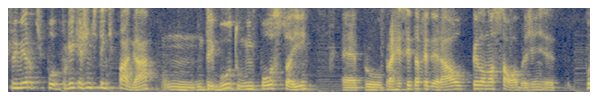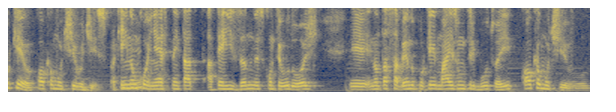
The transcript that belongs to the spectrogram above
Primeiro, que, por que, que a gente tem que pagar um, um tributo, um imposto aí é, para a Receita Federal pela nossa obra? Gente, é, por quê? Qual que é o motivo disso? Para quem não uhum. conhece, nem está aterrizando nesse conteúdo hoje e não está sabendo por que mais um tributo aí, qual que é o motivo,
